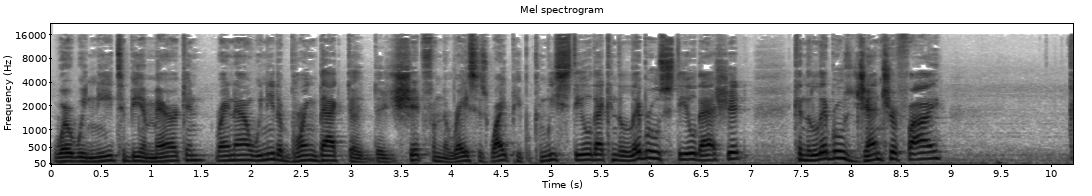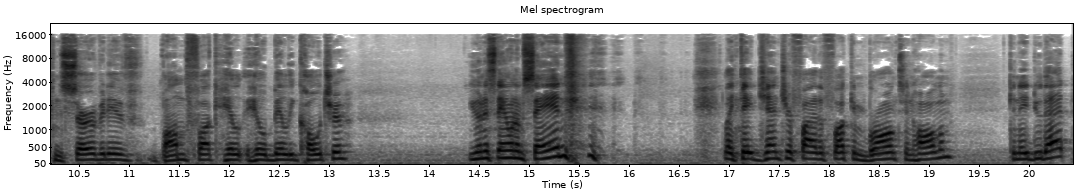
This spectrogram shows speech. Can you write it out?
where we need to be American right now? We need to bring back the, the shit from the racist white people. Can we steal that? Can the liberals steal that shit? Can the liberals gentrify conservative bumfuck hill, hillbilly culture? You understand what I'm saying? like they gentrify the fucking Bronx and Harlem. Can they do that?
